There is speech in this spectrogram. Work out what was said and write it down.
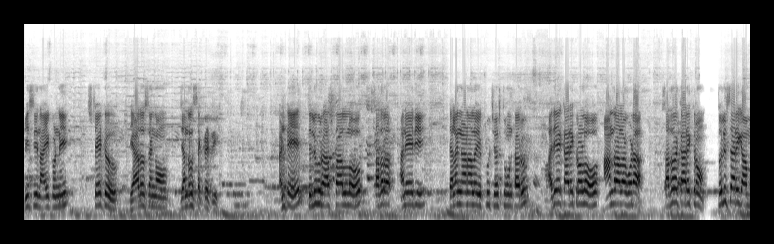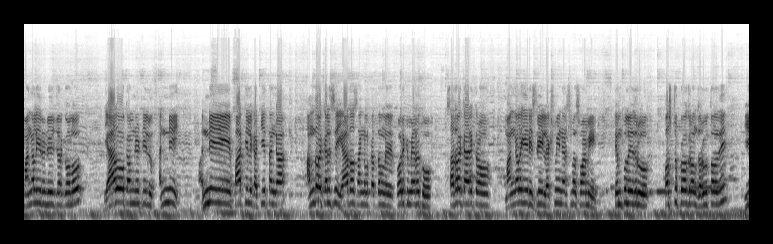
బీసీ నాయకుడిని స్టేటు యాదవ్ సంఘం జనరల్ సెక్రటరీ. అంటే తెలుగు రాష్ట్రాల్లో సదర అనేది తెలంగాణలో ఎక్కువ చేస్తూ ఉంటారు. అదే కార్యక్రమంలో ఆంధ్రాలో కూడా సదర కార్యక్రమం తొలిసారిగా మంగళగిరి నియోజకవర్గంలో యాదవ్ కమ్యూనిటీలు అన్ని అన్ని పార్టీలకు అతీతంగా అందరూ కలిసి యాదవ సంఘాల పెద్దల కోరిక మేరకు సదర కార్యక్రమం మంగళగిరి శ్రీ లక్ష్మీ నరసింహస్వామి టెంపుల్ ఎదురు ఫస్ట్ ప్రోగ్రాం జరుగుతున్నది. ఈ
